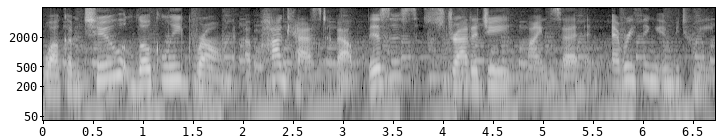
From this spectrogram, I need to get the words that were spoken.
Welcome to Locally Grown, a podcast about business, strategy, mindset, and everything in between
